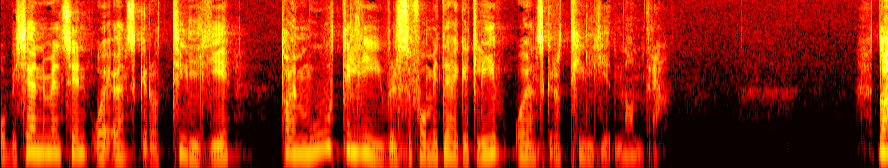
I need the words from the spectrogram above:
å bekjenne min synd, og jeg ønsker å tilgi. Ta imot tilgivelse for mitt eget liv, og jeg ønsker å tilgi den andre. Da,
